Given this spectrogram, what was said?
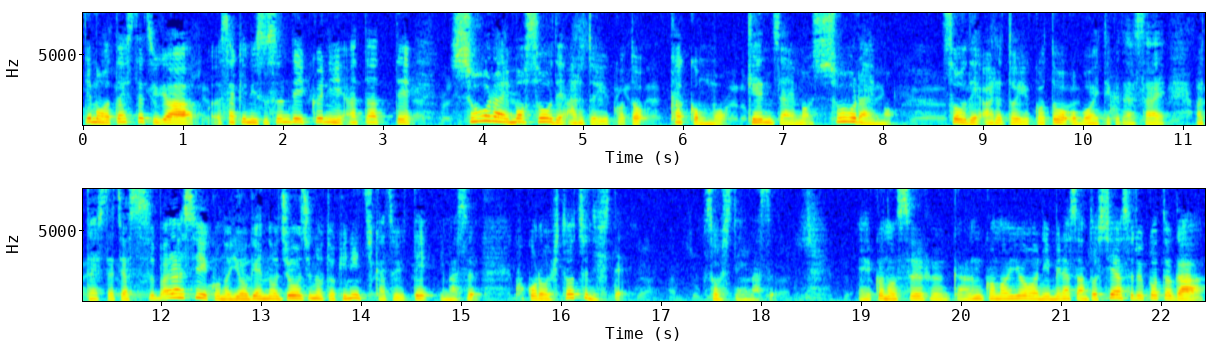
でも私たちが先に進んでいくにあたって将来もそうであるということ過去も現在も将来もそうであるということを覚えてください。私たちは素晴らしいこの予言の成就の時に近づいています。心を一つにしてそうしています。この数分間このように皆さんとシェアすることが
